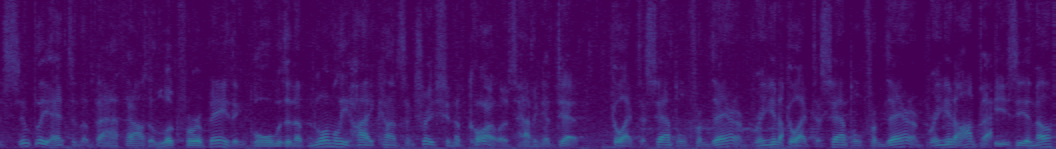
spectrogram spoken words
is simply head to the bathhouse and look for a bathing pool with an abnormally high concentration of Carlas having a dip. Collect a sample from there and bring it up. Collect a sample from there and bring it on back. Easy enough?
